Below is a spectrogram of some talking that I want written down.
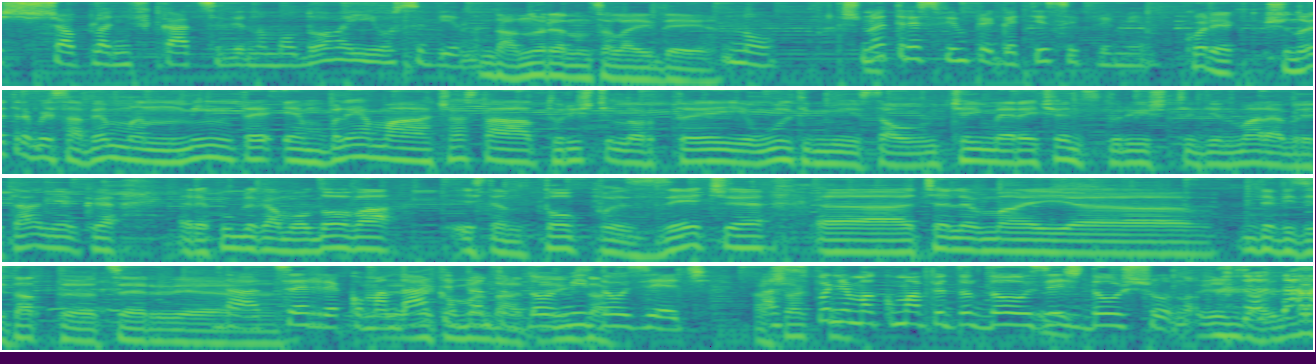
și au planificat să vină în Moldova, ei o să vină. Da, nu renunță la idee. Nu. Și noi trebuie să fim pregătiți să-i primim. Corect. Și noi trebuie să avem în minte emblema aceasta a turiștilor tăi, ultimii sau cei mai recenți turiști din Marea Britanie, că Republica Moldova este în top 10 uh, cele mai uh, de vizitat uh, țări uh, Da, țări recomandate, recomandate, pentru 2020. Exact. Așa Așa că- spunem acum pentru 2021. Exact,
